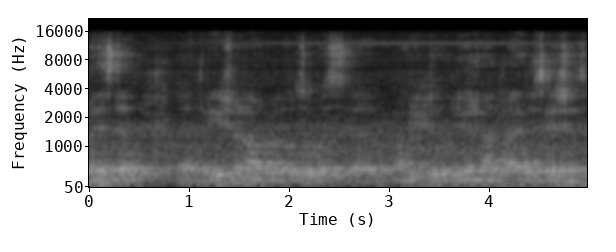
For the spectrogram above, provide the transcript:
Minister uh, Theresa Honorable also was uh, pointing to during our prior discussions,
